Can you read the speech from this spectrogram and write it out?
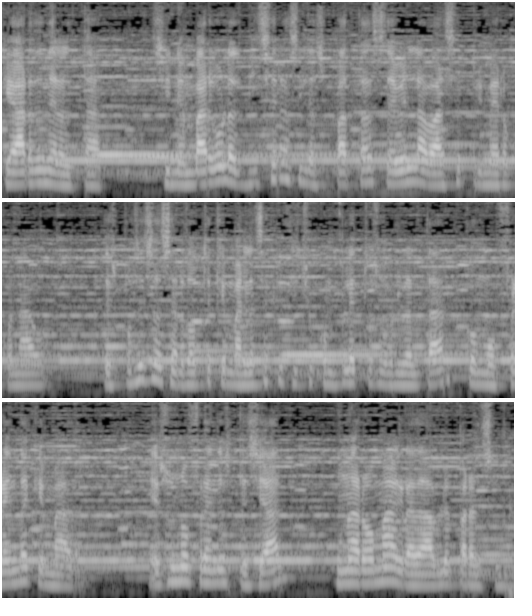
que arde en el altar, Sin embargo, las vísceras y las patas deben lavarse primero con agua. Después el sacerdote quemará el sacrificio completo sobre el altar como ofrenda quemada. Es una ofrenda especial, un aroma agradable para el Señor.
